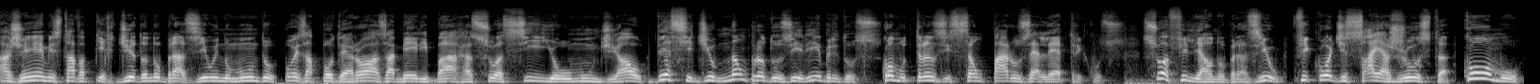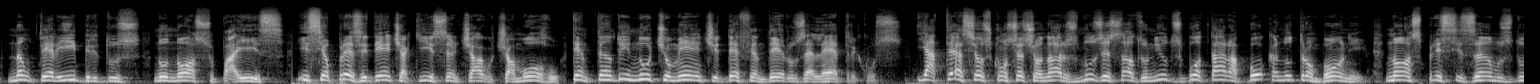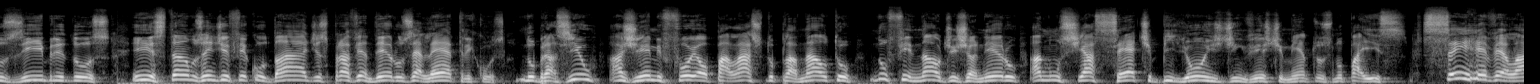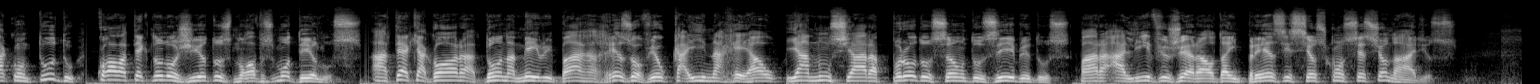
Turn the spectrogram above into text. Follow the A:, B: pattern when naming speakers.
A: A GM estava perdida no Brasil e no mundo, pois a poderosa Mary Barra, sua CEO mundial, decidiu não produzir híbridos como transição para os elétricos. Sua filial no Brasil ficou de saia justa. Como não ter híbridos no nosso país? E seu presidente aqui, Santiago Chamorro, tentando inutilmente defender os elétricos. E até seus concessionários nos Estados Unidos botaram a boca no trombone. Nós precisamos dos híbridos e estamos em dificuldades para vender os elétricos. No Brasil, a GM foi ao Palácio do Planalto no final de janeiro anunciar 7 bilhões de investimentos no país, sem revelar, contudo, qual a tecnologia dos novos modelos. Até que agora a dona Mary Barra resolveu cair na real e anunciar a produção dos híbridos para alívio geral da empresa e seus concessionários.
